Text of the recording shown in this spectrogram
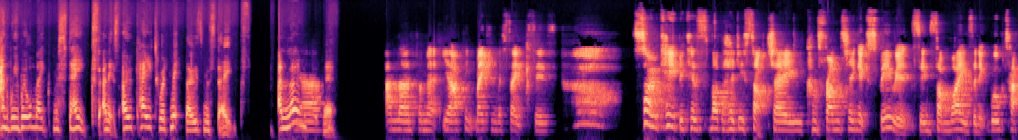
and we will make mistakes and it's okay to admit those mistakes and learn yeah. from it. And learn from it. Yeah, I think making mistakes is so key because motherhood is such a confronting experience in some ways and it will tap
